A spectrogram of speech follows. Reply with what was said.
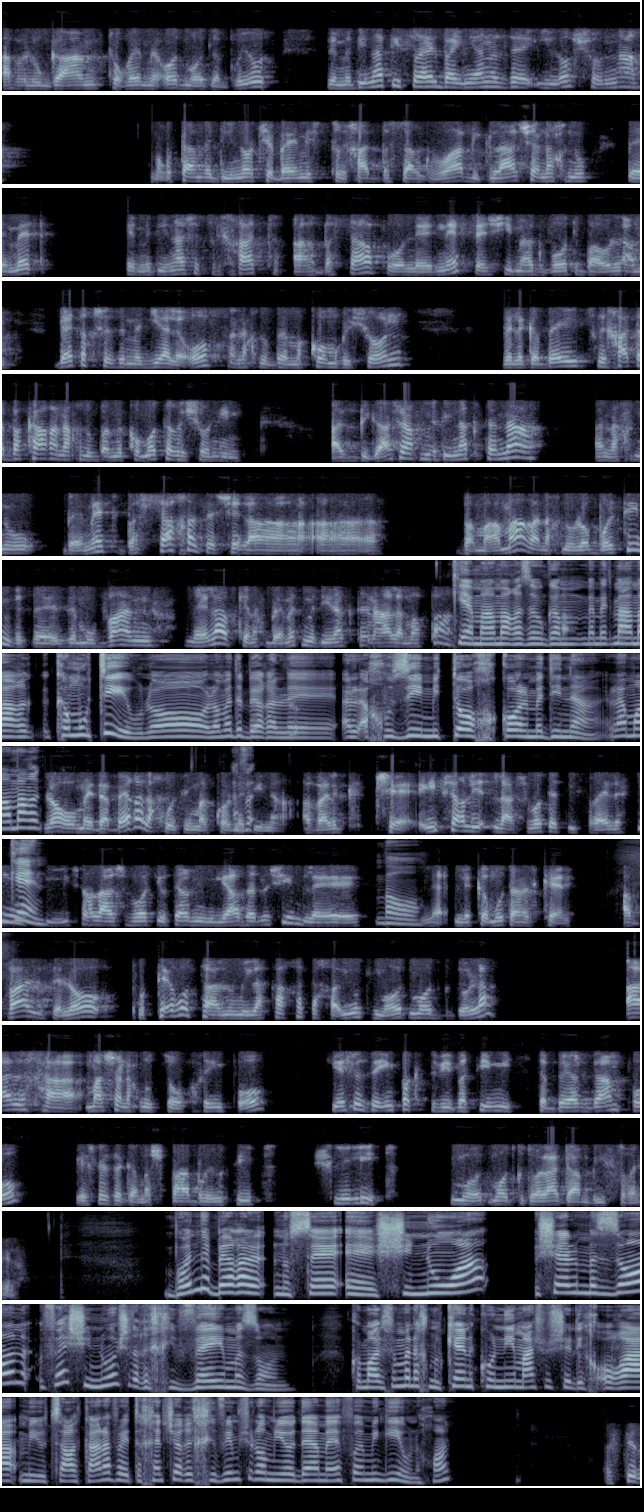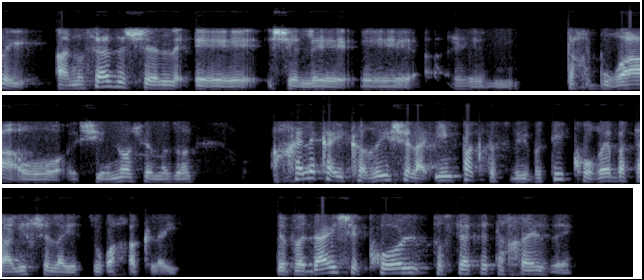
אבל הוא גם תורם מאוד מאוד לבריאות. ומדינת ישראל בעניין הזה היא לא שונה מאותן מדינות שבהן יש צריכת בשר גבוהה, בגלל שאנחנו באמת מדינה שצריכת הבשר פה לנפש היא מהגבוהות בעולם. בטח כשזה מגיע לעוף, אנחנו במקום ראשון, ולגבי צריכת הבקר, אנחנו במקומות הראשונים. אז בגלל שאנחנו מדינה קטנה, אנחנו באמת בסך הזה של ה... במאמר אנחנו לא בולטים, וזה מובן מאליו, כי אנחנו באמת מדינה קטנה על המפה. כי המאמר הזה הוא גם באמת מאמר כמותי, הוא לא, לא מדבר על, לא. על אחוזים מתוך כל מדינה, אלא מאמר... לא, הוא מדבר על אחוזים על כל אבל... מדינה, אבל כשאי אפשר להשוות את ישראל לסין, כן. כי אי אפשר להשוות יותר ממיליארד אנשים ל... ברור. לכמות האנשים, כן. אבל זה לא פוטר אותנו מלקחת אחריות מאוד מאוד גדולה על מה שאנחנו צורכים פה, כי יש לזה אימפקט סביבתי מצטבר גם פה, ויש לזה גם השפעה בריאותית שלילית מאוד מאוד גדולה גם בישראל. בואו נדבר על נושא אה, שינוע של מזון ושינוע של רכיבי מזון. כלומר, לפעמים אנחנו כן קונים משהו שלכאורה מיוצר כאן, אבל ייתכן שהרכיבים שלו מי יודע מאיפה הם הגיעו, נכון? אז תראי, הנושא הזה של, אה, של אה, אה, תחבורה או שיונו של מזון, החלק העיקרי של האימפקט הסביבתי קורה בתהליך של הייצור החקלאי. בוודאי שכל תוספת אחרי זה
